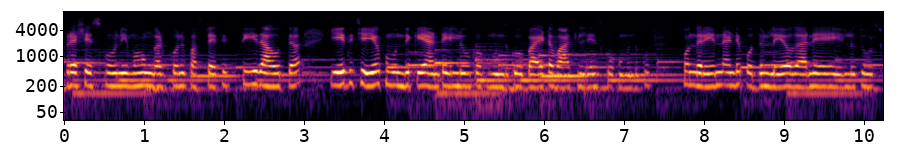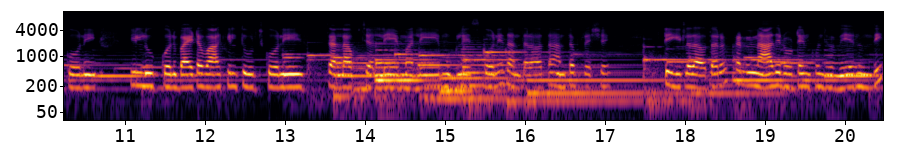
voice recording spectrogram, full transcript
బ్రష్ వేసుకొని మొహం కడుక్కొని ఫస్ట్ అయితే టీ తాగుతా. ఏది చేయకముందుకే అంటే ఇల్లు ముందుకు బయట వాకిలు చేసుకోక ముందుకు కొందరు ఏంటంటే పొద్దున్న లేవగానే ఇల్లు తూడ్చుకొని ఇల్లు బయట వాకిలు తుడుచుకొని చల్లాపు చల్లి మళ్ళీ ముగ్గులేసుకొని దాని తర్వాత అంతా ఫ్రెష్ అయ్యి టీ ఇట్లా తాగుతారు. కానీ నాది రొటీన్ కొంచెం వేరుంది.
